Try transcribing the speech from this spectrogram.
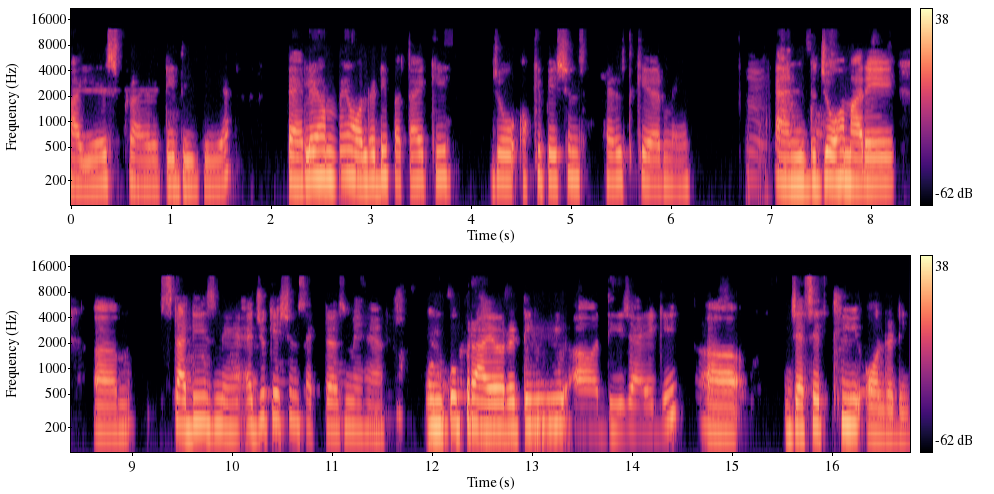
हाईएस्ट प्रायोरिटी दी गई है। पहले हमें ऑलरेडी पता है कि जो ऑक्यूपेशन हेल्थ केयर में एंड हम्म। जो हमारे स्टडीज़ में है एजुकेशन सेक्टर्स में है उनको प्रायोरिटी दी जाएगी जैसे थी ऑलरेडी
